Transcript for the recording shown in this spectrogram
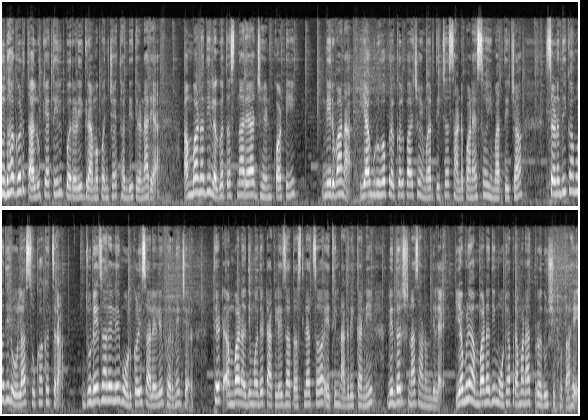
सुधागड तालुक्यातील परळी ग्रामपंचायत हद्दीत येणाऱ्या अंबा नदी लगत असणाऱ्या झेंडकॉटी निर्वाणा या गृहप्रकल्पाच्या इमारतीच्या सांडपाण्यासह इमारतीच्या सणधिकामधील ओला सुका कचरा जुने झालेले मोडकळीस आलेले फर्निचर थेट अंबा नदीमध्ये टाकले जात असल्याचं येथील नागरिकांनी निदर्शनास आणून दिलंय. यामुळे अंबा नदी मोठ्या प्रमाणात प्रदूषित होत आहे.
